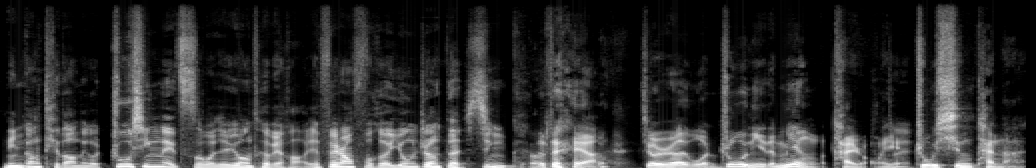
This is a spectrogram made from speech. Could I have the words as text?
您刚提到那个“诛心”那词，我觉得用的特别好，也非常符合雍正的性格。对呀，就是说我诛你的命太容易，诛心太难，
